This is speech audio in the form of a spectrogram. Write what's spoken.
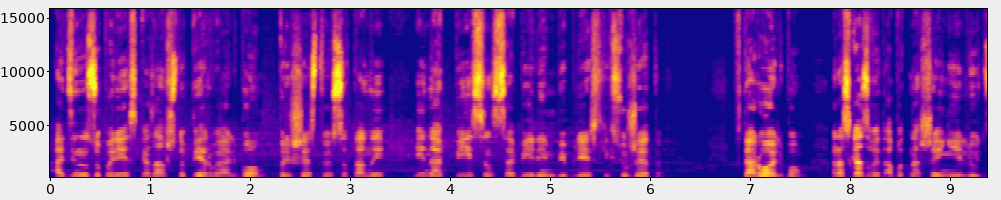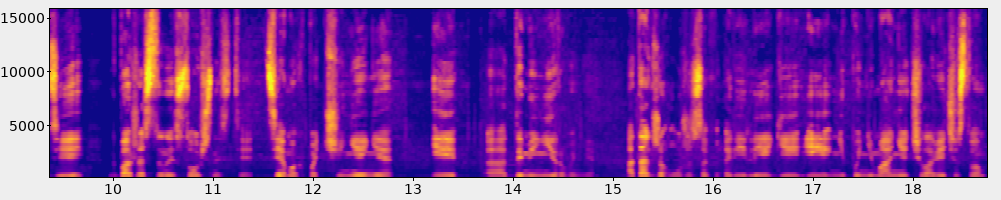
один из упырей сказал, что первый альбом «Пришествие сатаны» и написан с обилием библейских сюжетов. Второй альбом рассказывает об отношении людей к божественной сущности, темах подчинения и э, доминирования, а также ужасах религии и непонимания человечеством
